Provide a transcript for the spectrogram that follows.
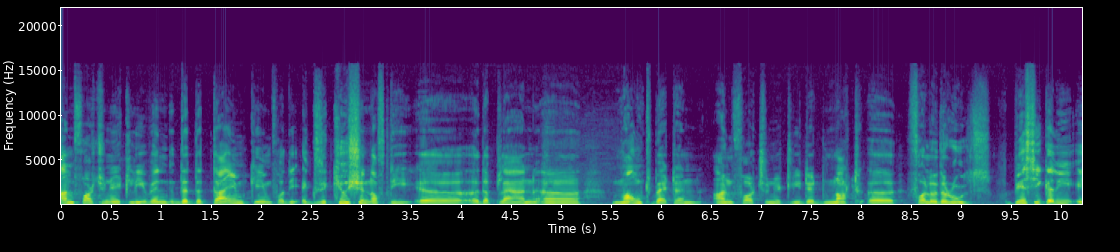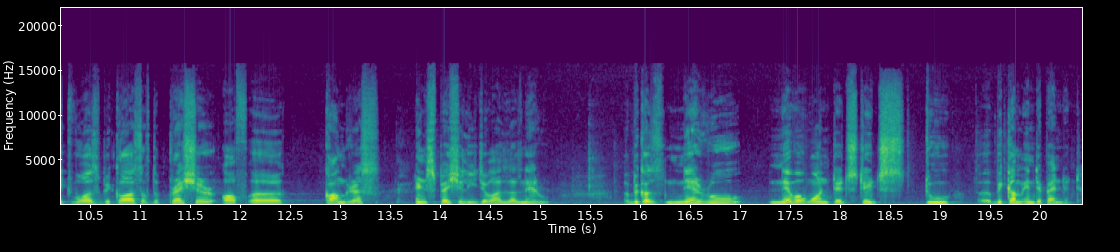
unfortunately, when the, the, time came for the execution of the, uh, the plan, uh, Mountbatten unfortunately did not uh, follow the rules. Basically, it was because of the pressure of Congress and especially Jawaharlal Nehru. Because Nehru never wanted states to uh, become independent.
